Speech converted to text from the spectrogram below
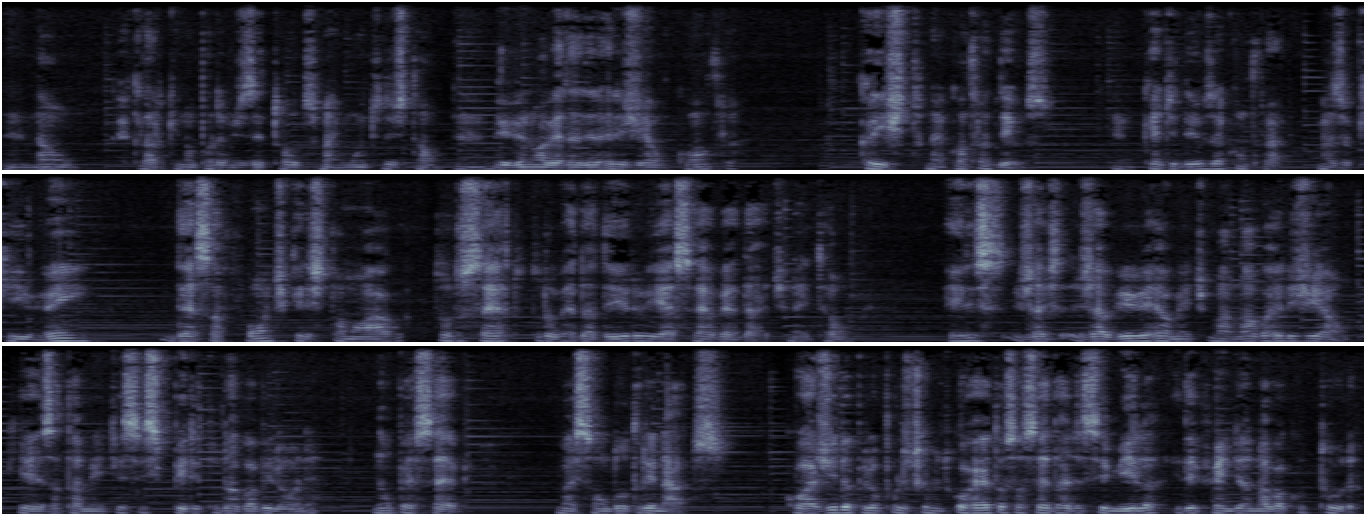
né? não, é claro que não podemos dizer todos, mas muitos estão vivendo uma verdadeira religião contra Cristo, contra Deus. O que é de Deus é contrário. Mas o que vem dessa fonte que eles tomam água, tudo certo, tudo verdadeiro e essa é a verdade. Né? Então, eles já, já vivem realmente uma nova religião, que é exatamente esse espírito da Babilônia. Não percebe, mas são doutrinados. Coagida pelo politicamente correto, a sociedade assimila e defende a nova cultura.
